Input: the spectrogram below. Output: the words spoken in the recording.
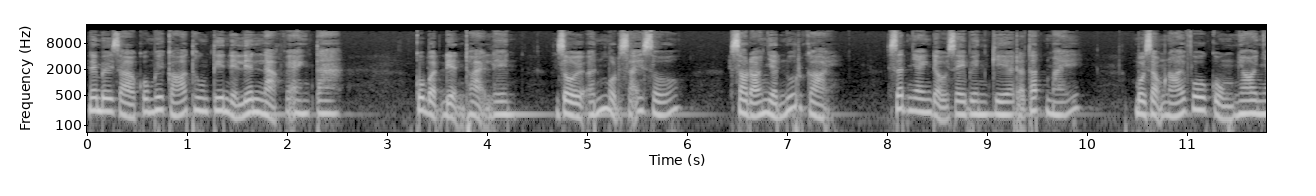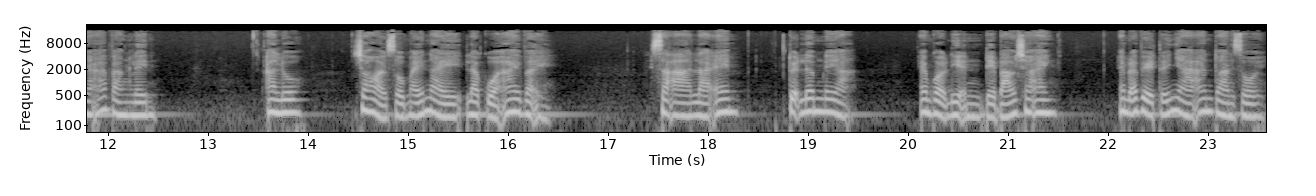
Nên bây giờ cô mới có thông tin để liên lạc với anh ta. Cô bật điện thoại lên, Rồi ấn một dãy số. Sau đó nhấn nút gọi. Rất nhanh đầu dây bên kia đã tắt máy. Một giọng nói vô cùng nho nhã vang lên. Alo, Cho hỏi số máy này là của ai vậy? Dạ là em. Tuệ Lâm đây ạ. Em gọi điện để báo cho anh. Em đã về tới nhà an toàn rồi.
